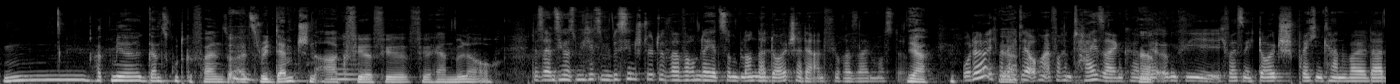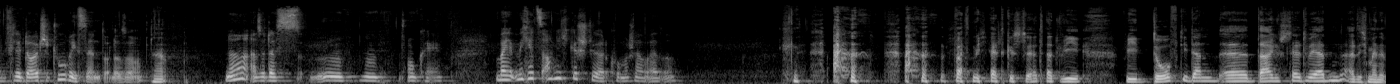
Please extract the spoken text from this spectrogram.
hm, hat mir ganz gut gefallen, so als Redemption Arc für, für, für Herrn Müller auch. Das Einzige, was mich jetzt ein bisschen störte, war, warum da jetzt so ein blonder Deutscher der Anführer sein musste. Ja, Oder? Ich meine, Ja. hätte ja auch einfach ein Thai sein können, Ja. der irgendwie, ich weiß nicht, Deutsch sprechen kann, weil da viele deutsche Touris sind oder so. ja. Ne? Also das, mm, hm, okay. Weil mich hat es auch nicht gestört, komischerweise. was mich halt gestört hat, wie, wie doof die dann äh, dargestellt werden. Also ich meine,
